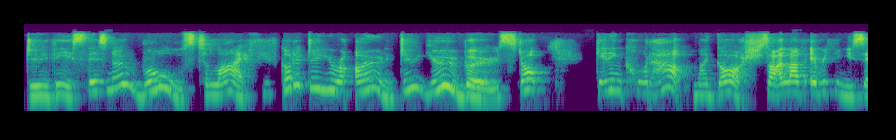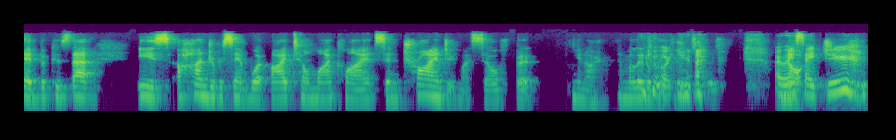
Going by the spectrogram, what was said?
do this there's no rules to life. You've got to do your own. Do you boo. Stop getting caught up. My gosh. So i love everything you said because that is 100% what i tell my clients and try and do myself but you know, I'm a little bit. yeah. I always not, say, do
